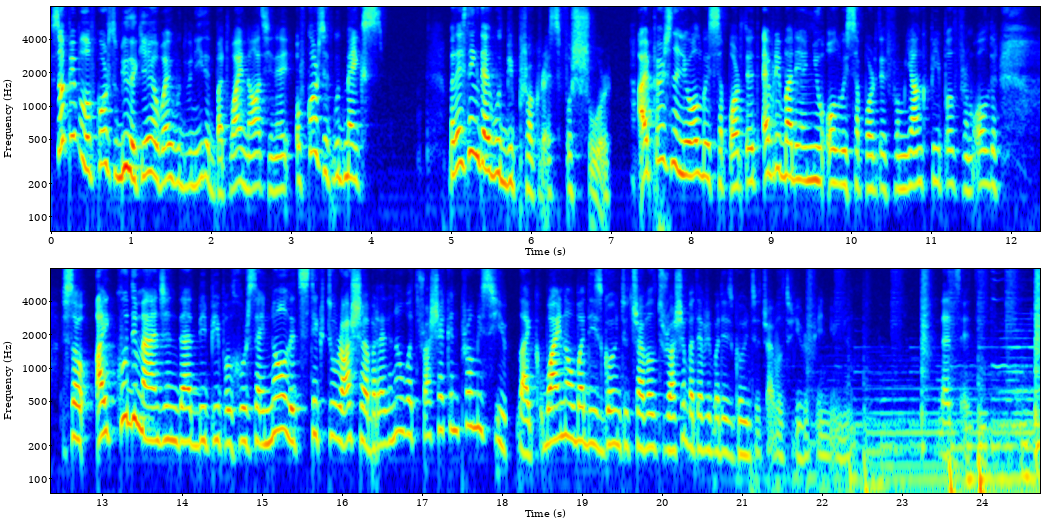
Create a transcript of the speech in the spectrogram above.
some people of course would be like yeah why would we need it? But why not you know? Of course it would make but i think that would be progress for sure I personally always supported, everybody I knew always supported from young people, from older. So I could imagine that be people who say, no, let's stick to Russia, but I don't know what Russia can promise you. Like, why nobody is going to travel to Russia, but everybody is going to travel to European Union? That's it.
